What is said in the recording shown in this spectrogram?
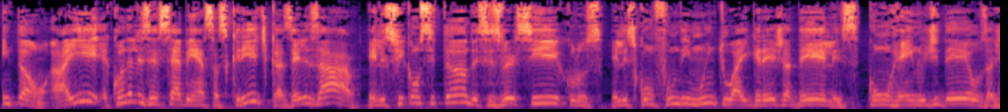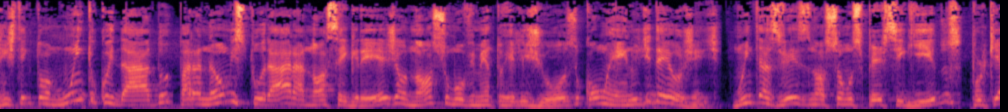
Então, aí, quando eles recebem essas críticas, eles, ah, eles ficam citando esses versículos, eles confundem muito a igreja deles com o reino de Deus. A gente tem que tomar muito cuidado para não misturar a nossa igreja, o nosso movimento religioso com o reino de Deus, gente. Muitas vezes nós somos perseguidos porque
